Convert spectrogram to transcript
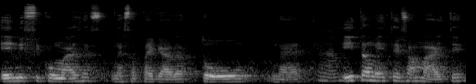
Ele ficou mais ness- nessa pegada ator, né? Ah. E também teve a Maite,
